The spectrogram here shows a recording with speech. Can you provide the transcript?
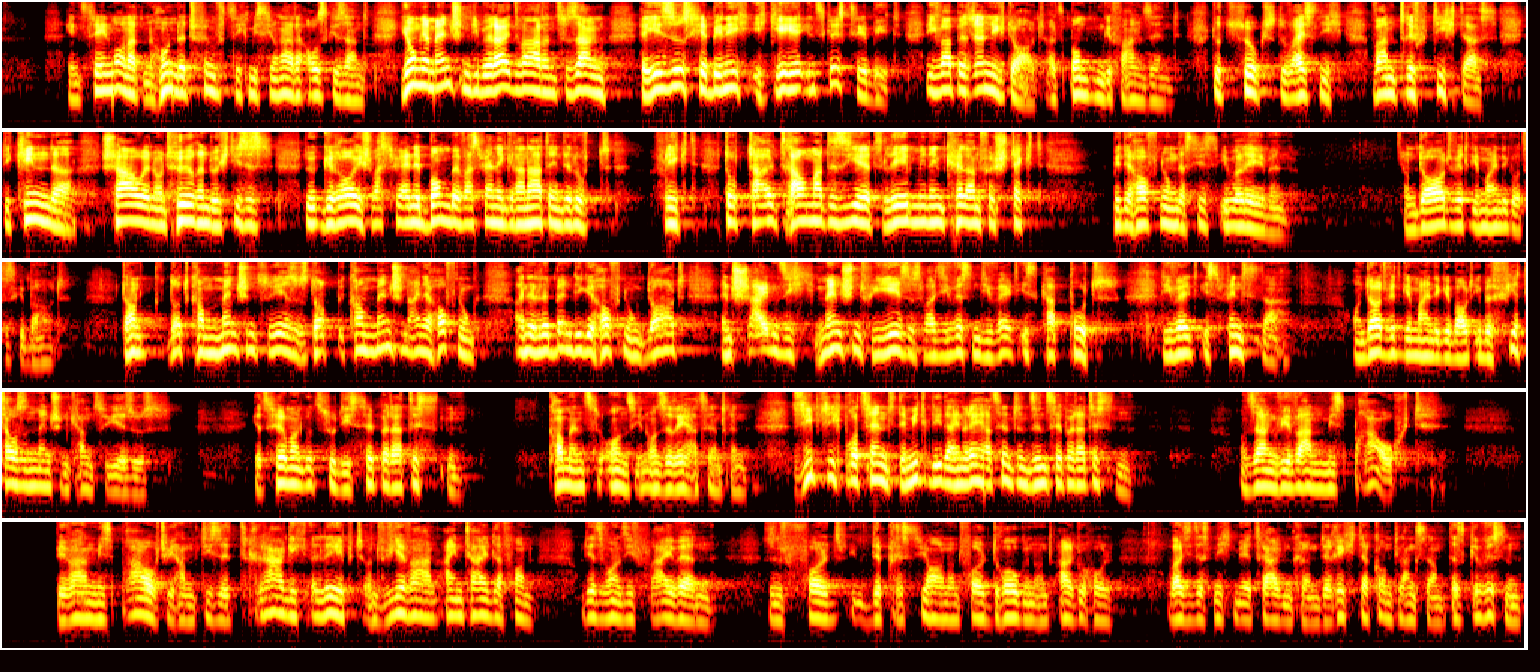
in zehn Monaten 150 Missionare ausgesandt. Junge Menschen, die bereit waren zu sagen, Herr Jesus, hier bin ich, ich gehe ins Kriegsgebiet. Ich war persönlich dort, als Bomben gefallen sind. Du zuckst, du weißt nicht, wann trifft dich das. Die Kinder schauen und hören durch dieses Geräusch, was für eine Bombe, was für eine Granate in der Luft fliegt. Total traumatisiert, leben in den Kellern versteckt, mit der Hoffnung, dass sie es überleben. Und dort wird Gemeinde Gottes gebaut. Dort, dort kommen Menschen zu Jesus. Dort bekommen Menschen eine Hoffnung, eine lebendige Hoffnung. Dort entscheiden sich Menschen für Jesus, weil sie wissen, die Welt ist kaputt. Die Welt ist finster. Und dort wird Gemeinde gebaut. Über 4000 Menschen kamen zu Jesus. Jetzt hör mal gut zu, die Separatisten kommen zu uns in unsere Reha-Zentren. 70 Prozent der Mitglieder in Reha-Zentren sind Separatisten und sagen, wir waren missbraucht. Wir waren missbraucht, wir haben diese Tragik erlebt und wir waren ein Teil davon. Und jetzt wollen sie frei werden, sind voll Depression und voll Drogen und Alkohol, weil sie das nicht mehr ertragen können. Der Richter kommt langsam, das Gewissen,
